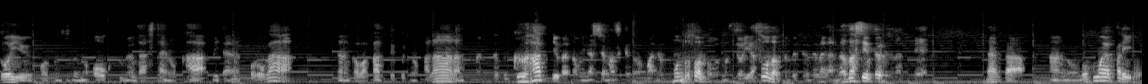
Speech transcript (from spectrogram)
どういうこの自分の多くを出したいのか、みたいなところが、なんか分かってくるのかななんて、グハっていう方もいらっしゃいますけど、まあでも本当そうだと思いますよ。いや、そうだったんですよね。なんか名指しで言ってるじゃなくて、なんか、あの、僕もやっぱり好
